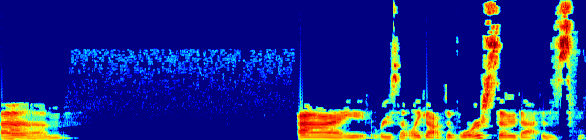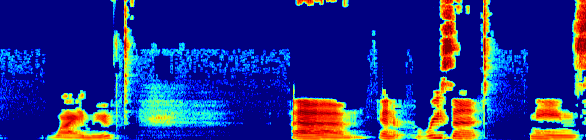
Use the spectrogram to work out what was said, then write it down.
Um, I recently got divorced, so that is why I moved. Um, and recent means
